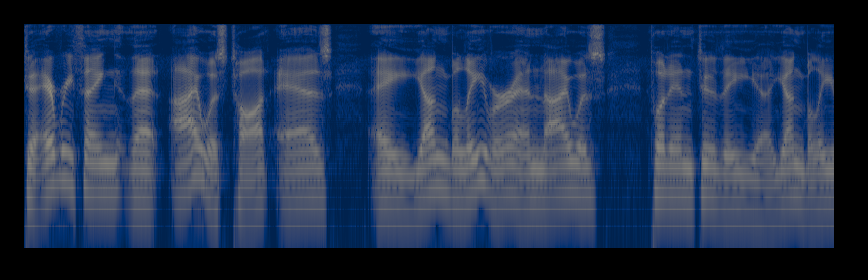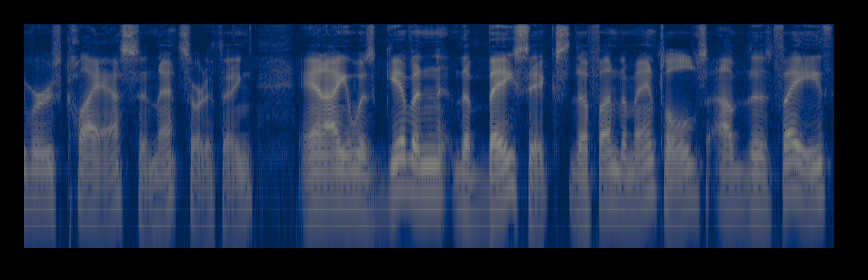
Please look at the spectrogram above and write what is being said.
to everything that I was taught as a young believer, and I was put into the uh, young believers class and that sort of thing. And I was given the basics, the fundamentals of the faith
